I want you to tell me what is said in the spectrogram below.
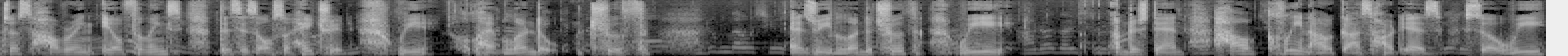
just hovering ill feelings, this is also hatred. We have learned the truth. As we learn the truth, we understand how clean our God's heart is. So we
